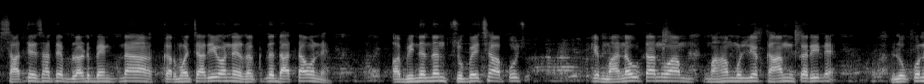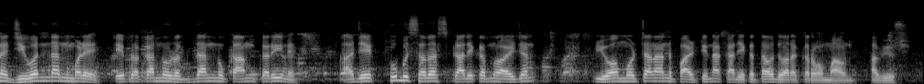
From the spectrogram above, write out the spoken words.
સાથે સાથે બ્લડ બેંકના કર્મચારીઓ અને રક્તદાતાઓને અભિનંદન, શુભેચ્છા આપું છું કે માનવતાનું આ મહામૂલ્ય કામ કરીને લોકોને જીવનદાન મળે એ પ્રકારનું રક્તદાનનું કામ કરીને આજે ખૂબ સરસ કાર્યક્રમનું આયોજન યુવા મોરચાના અને પાર્ટીના કાર્યકર્તાઓ દ્વારા કરવામાં આવ્યું છે.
